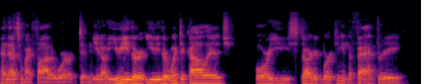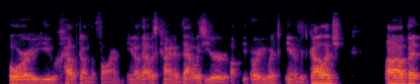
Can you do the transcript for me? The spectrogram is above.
And that's where my father worked. And, you know, you either, you either went to college or you started working in the factory or you helped on the farm. You know, that was kind of, that was your, or you went, you know, to college. Uh, but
